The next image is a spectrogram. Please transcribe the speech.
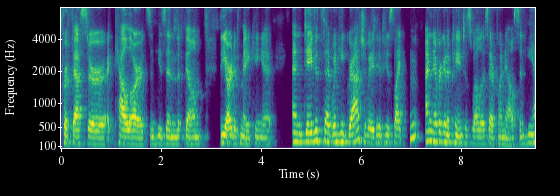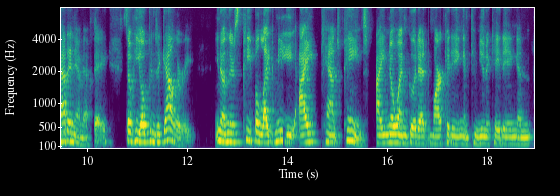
professor at Cal Arts, and he's in the film The Art of Making It. And David said when he graduated, he's like, mm, I'm never going to paint as well as everyone else. And he had an MFA. So he opened a gallery. You know, and there's people like me, I can't paint. I know I'm good at marketing and communicating, and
